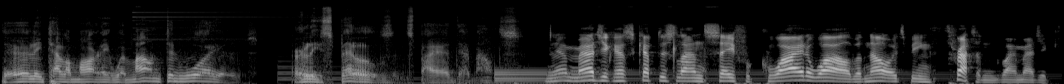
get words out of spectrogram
The early Talamari were mounted warriors. Early spells inspired their mounts. Yeah, magic has kept this land safe for quite a while, but now it's being threatened by magic.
